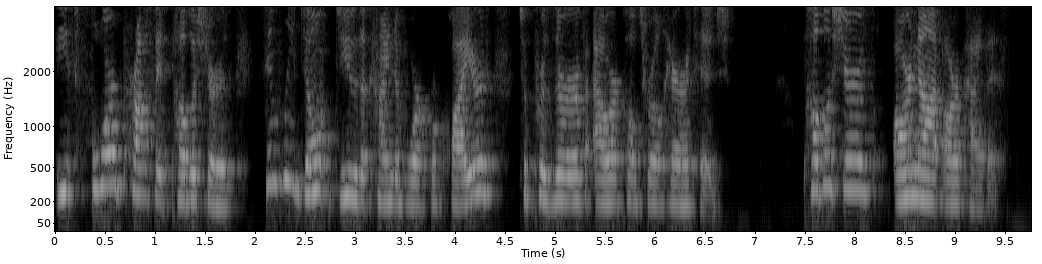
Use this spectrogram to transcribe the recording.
These for-profit publishers simply don't do the kind of work required to preserve our cultural heritage. Publishers are not archivists.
